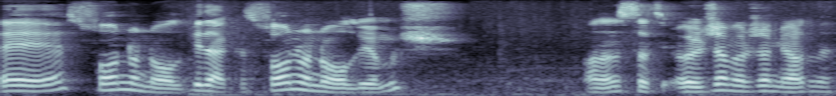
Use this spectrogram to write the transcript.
E sonra ne oldu? Bir dakika sonra ne oluyormuş? Ananı satayım. Öleceğim öleceğim yardım et.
